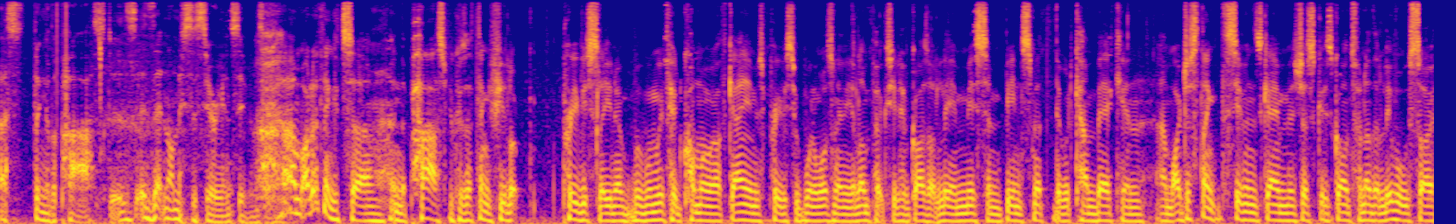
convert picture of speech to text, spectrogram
a thing of the past? Is, is that not necessary in sevens? Um, I don't think it's um, in the past because I think if you look previously, you know, when we've had Commonwealth Games previously when it wasn't in the Olympics, you'd have guys like Liam Mess and Ben Smith that would come back, and um, I just think the sevens game has just has gone to another level. So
